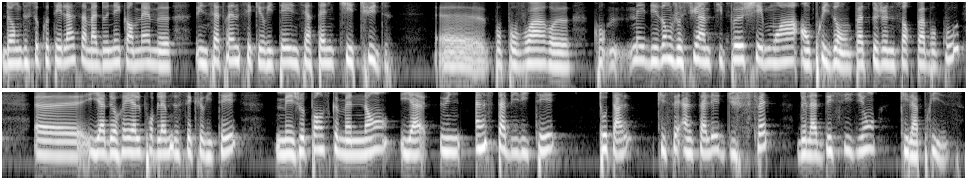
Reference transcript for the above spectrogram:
Donc de ce côté-là, ça m'a donné quand même euh, une certaine sécurité, une certaine quiétude euh, pour pouvoir... mais disons que je suis un petit peu chez moi en prison parce que je ne sors pas beaucoup. Euh, il y a de réels problèmes de sécurité, mais je pense que maintenant, il y a une instabilité totale qui s'est installée du fait de la décision qu'il a prise.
